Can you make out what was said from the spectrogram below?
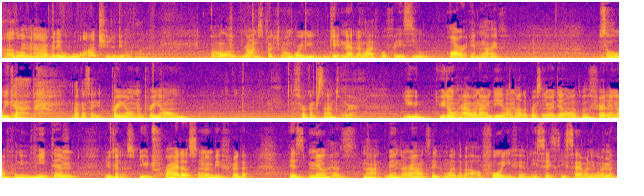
Other women, however, they want you to do all of that. All around the spectrum on where you getting at in life, what phase you are in life. So we got, like I say, pre-owned to pre-owned circumstance where you you don't have an idea on the other person you're dealing with, but fairly enough, when you meet them, you can you try to assume and be fair that this male has not been around sleeping with about 40, 50, 60, 70 women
